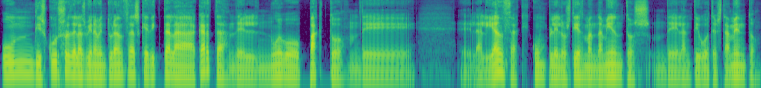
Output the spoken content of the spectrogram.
Un discurso de las bienaventuranzas que dicta la carta del nuevo pacto de eh, la alianza que cumple los diez mandamientos del Antiguo Testamento.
